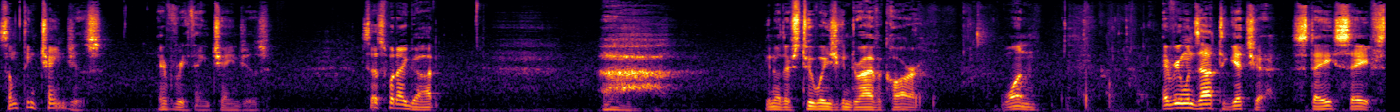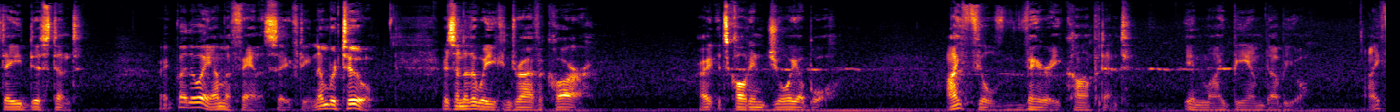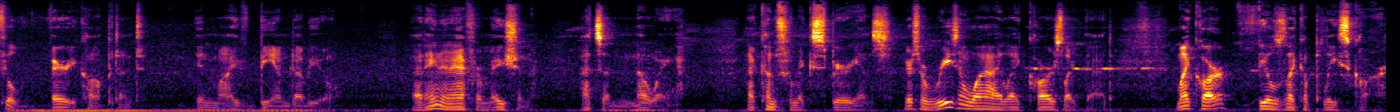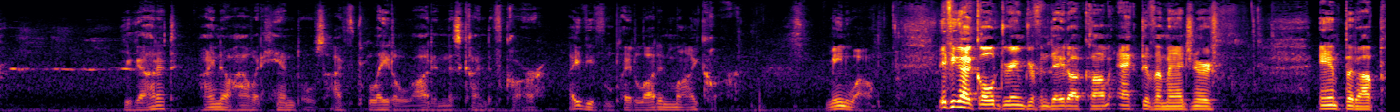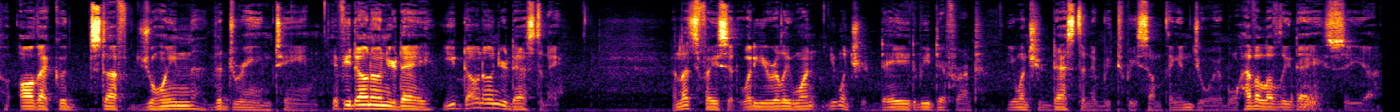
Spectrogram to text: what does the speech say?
something changes. Everything changes. So that's what I got. You know, there's two ways you can drive a car. One, everyone's out to get you. Stay safe, stay distant. Right? By the way, I'm a fan of safety. Number two, there's another way you can drive a car. Right? It's called enjoyable. I feel very competent in my BMW. I feel very competent in my BMW. That ain't an affirmation. That's a knowing. That comes from experience. There's a reason why I like cars like that. My car feels like a police car. You got it? I know how it handles. I've played a lot in this kind of car. I've even played a lot in my car. Meanwhile, if you got golddreamdrivenday.com, active imaginers, amp it up, all that good stuff, join the dream team. If you don't own your day, you don't own your destiny. And let's face it, what do you really want? You want your day to be different. You want your destiny to be something enjoyable. Have a lovely day. See ya.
